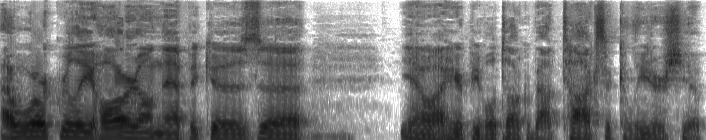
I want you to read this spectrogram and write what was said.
I work really hard on that because uh, you know, I hear people talk about toxic leadership.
